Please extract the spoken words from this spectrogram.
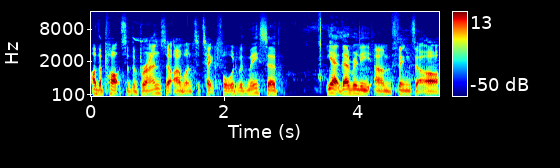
other parts of the brands that I want to take forward with me. So, yeah, they're really um, things that are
